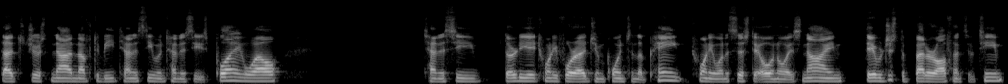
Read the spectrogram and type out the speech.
That's just not enough to beat Tennessee when Tennessee's playing well. Tennessee 38 24 edge in points in the paint, 21 assists to Illinois' nine. They were just a better offensive team.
